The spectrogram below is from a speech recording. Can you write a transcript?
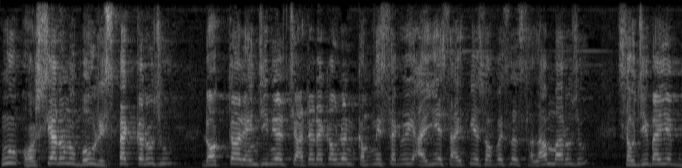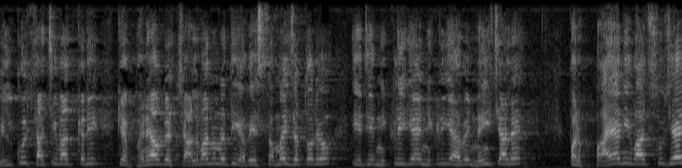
હું હોશિયારોનું બહુ રિસ્પેક્ટ કરું છું. Doctor engineer chartered accountant company secretary IAS IPS officer સલામ મારું છું. સૌજીભાઈએ બિલકુલ સાચી વાત કરી કે ભણ્યા વગર ચાલવાનું નથી. હવે સમય જતો રહ્યો. એ જે નીકળી ગયા નીકળી ગયા. હવે નહીં ચાલે. પણ પાયાની વાત શું છે?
